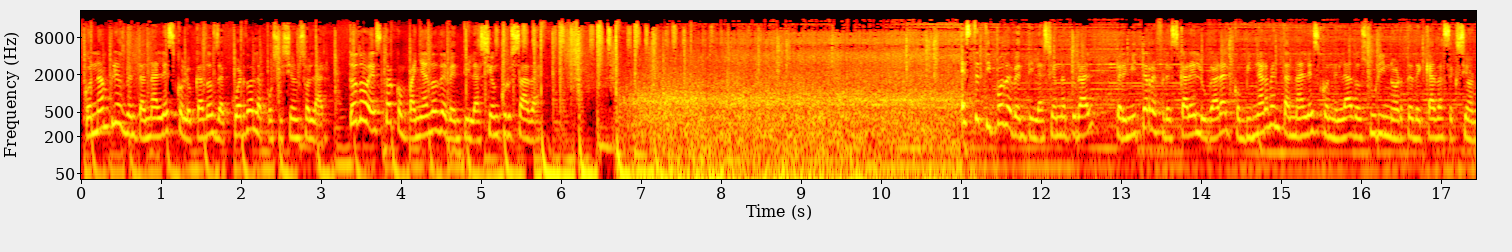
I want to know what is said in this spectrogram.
con amplios ventanales colocados de acuerdo a la posición solar. Todo esto acompañado de ventilación cruzada. Ventilación natural permite refrescar el lugar al combinar ventanales con el lado sur y norte de cada sección,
